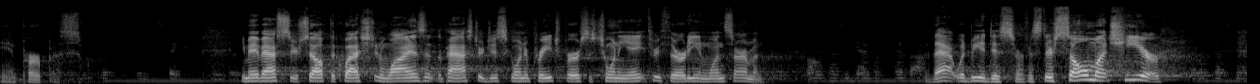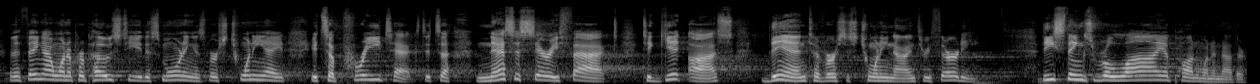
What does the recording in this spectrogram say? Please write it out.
and purpose. You may have asked yourself the question why isn't the pastor just going to preach verses 28 through 30 in one sermon? That would be a disservice. There's so much here. And the thing I want to propose to you this morning is verse 28. It's a pretext, it's a necessary fact to get us then to verses 29 through 30. These things rely upon one another.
